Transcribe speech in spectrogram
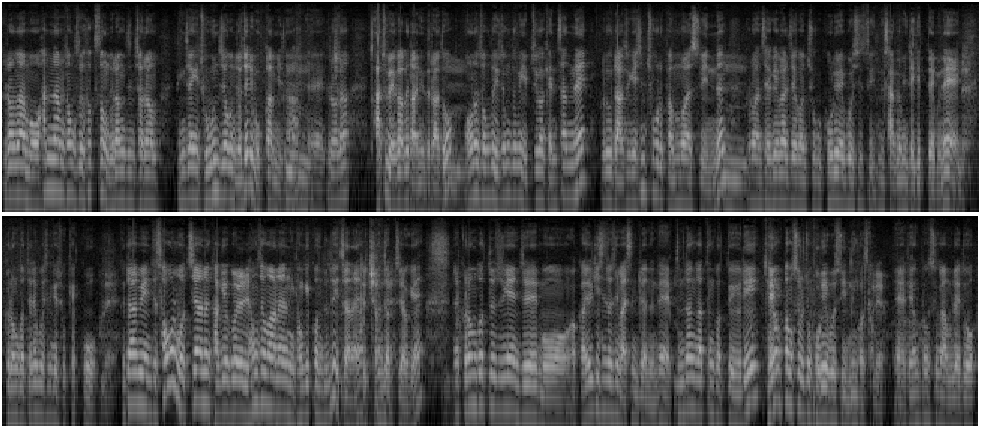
그러나 뭐 한남, 성수, 흑성, 노량진처럼 굉장히 좋은 지역은 여전히 못 갑니다. 음, 예, 그러나 아주 외곽은 아니더라도 음. 어느 정도 이 정도면 입지가 괜찮네? 그리고 나중에 신축으로 변모할 수 있는 음. 그러한 재개발, 재건축을 고려해 보실 수 있는 자금이 되기 때문에 네. 그런 것들 해보시는 게 좋겠고, 네. 그 다음에 이제 서울 못지않은 가격을 형성하는 경기권들도 있잖아요. 근접 네. 지역에. 네, 그런 것들 중에 이제 뭐 아까 일기 신도시 말씀드렸는데 분당 같은 것들이 대형 평수를 좀 고려해 볼 수 있는 거죠. 그래요. 예, 대형 평수가 아무래도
